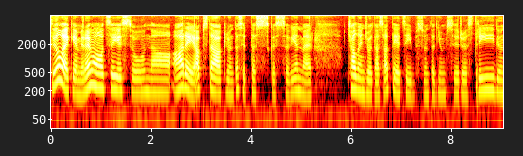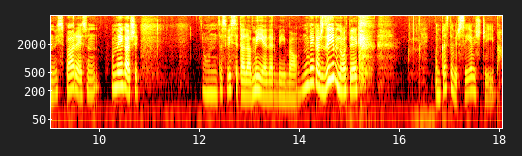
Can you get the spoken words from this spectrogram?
cilvēkiem ir emocijas un uh, ārēji apstākļi, un tas ir tas, kas vienmēr challenge tās attiecības, un tad jums ir strīdi un viss pārējais. Un, un vienkārši Un tas viss ir tādā miedarbībā. Un, nu, vienkārši dzīve notiek. un kas tev ir sievišķība?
